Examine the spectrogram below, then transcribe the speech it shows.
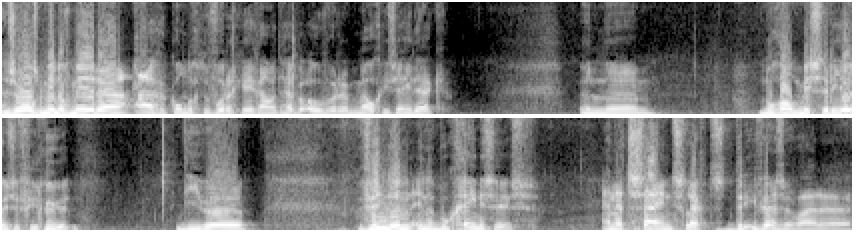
En zoals min of meer uh, aangekondigd de vorige keer gaan we het hebben over uh, Melchizedek. Een uh, nogal mysterieuze figuur die we vinden in het boek Genesis. En het zijn slechts drie versen waar uh,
